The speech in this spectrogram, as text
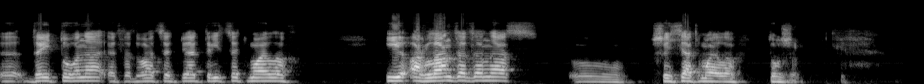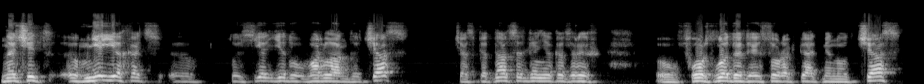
э, Дейтона это 25-30 майлов. И Орландо до нас э, 60 майлов тоже. Значит, мне ехать, то есть я еду в Орландо час, час 15 для некоторых, э, в Форт Лодердейл 45 минут, час,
